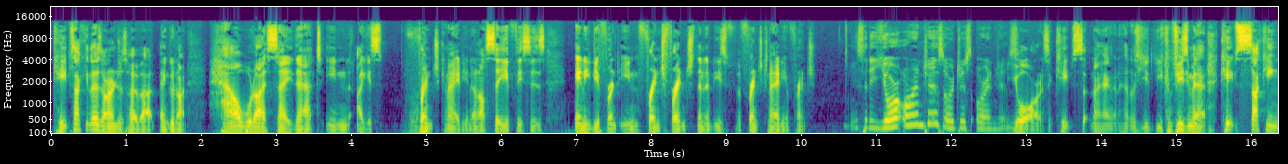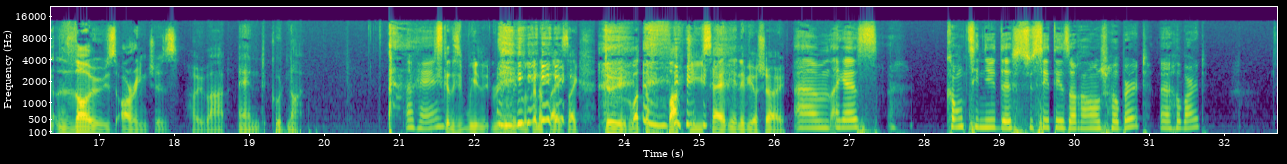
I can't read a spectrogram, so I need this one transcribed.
Keep sucking those oranges, Hobart, and good night. How would I say that in I guess French Canadian? And I'll see if this is any different in French French than it is for French Canadian French. You said your oranges or just oranges? Your oranges. It keeps no hang on. You, you're confusing me now. Keep sucking those oranges, Hobart, and good night. Okay. He's got this weird, really weird look on her face. Like, dude, what the fuck do you say at the end of your show? Um, I guess. Continue de sucer tes oranges, Hobart. Uh, Hobart.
